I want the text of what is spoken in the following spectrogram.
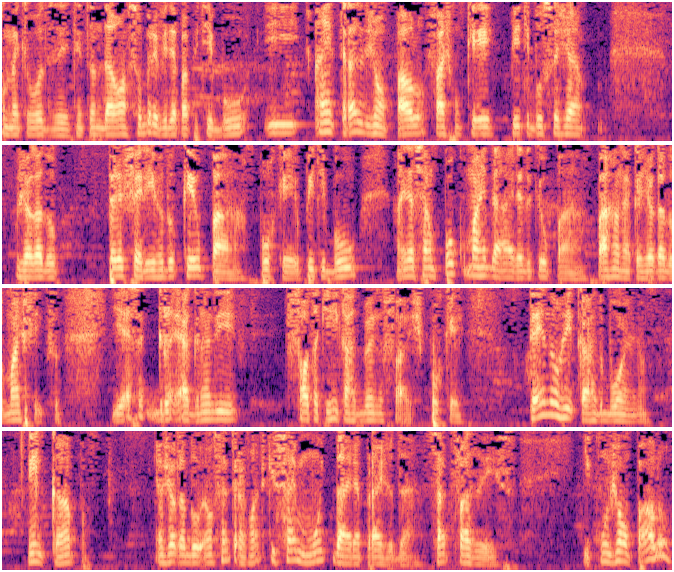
como é que eu vou dizer, tentando dar uma sobrevida para Pitbull e a entrada de João Paulo faz com que Pitbull seja o jogador preferível do que o Parra. Porque o Pitbull ainda sai um pouco mais da área do que o Parra. Parra não é que é jogador mais fixo. E essa é a grande falta que Ricardo Bueno faz. Por quê? Tendo o Ricardo Bueno em campo, é um jogador, é um centroavante que sai muito da área para ajudar, sabe fazer isso. E com o João Paulo,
